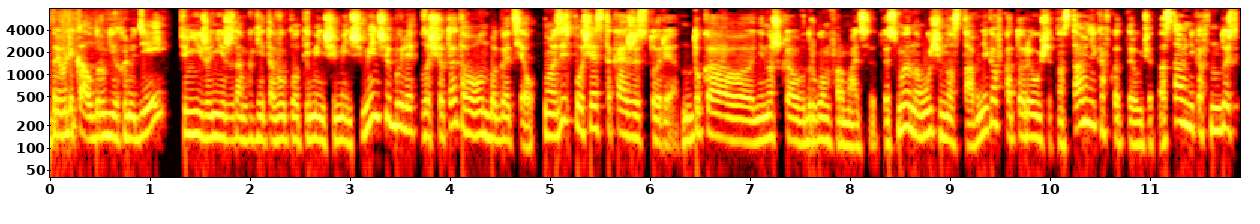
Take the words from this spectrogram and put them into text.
привлекал других людей, все ниже, ниже там какие-то выплаты меньше, меньше, меньше были, за счет этого он богател. Ну а здесь получается такая же история, но только э, немножко в другом формате. То есть мы научим наставников, которые учат наставников, которые учат наставников. Ну то есть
